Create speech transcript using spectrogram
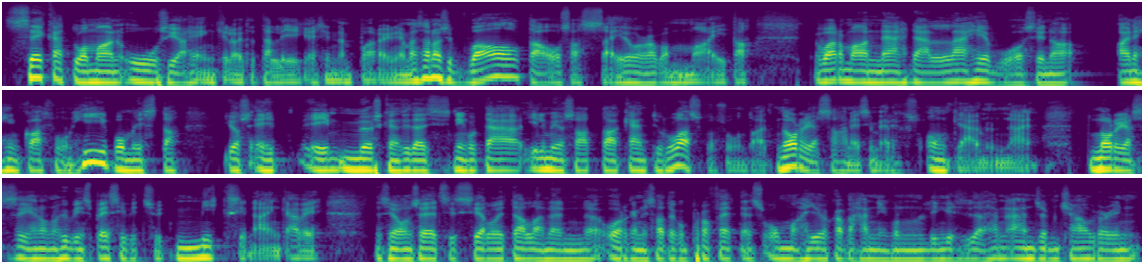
sekä tuomaan uusia henkilöitä tämän liikehdinnän pariin. Ja mä sanoisin valtaosassa Euroopan maita, me varmaan nähdään lähivuosina ainakin kasvun hiipumista, jos ei, ei myöskään sitä, siis niin kuin tämä ilmiö saattaa kääntyä laskusuuntaan. Että Norjassahan esimerkiksi on käynyt näin. Norjassa siihen on hyvin spesifit syyt, miksi näin kävi. Ja se on se, että siis siellä oli tällainen organisaatio kuin Prophetens Ummahi, joka vähän niin kuin linkitti tähän Anjem Chowderin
